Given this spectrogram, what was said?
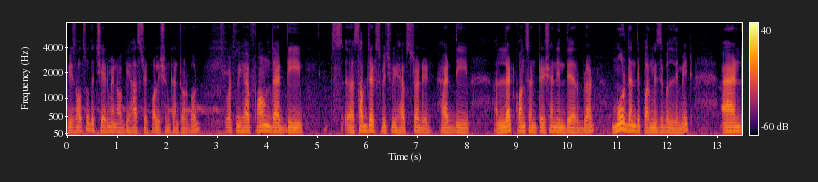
He is also the chairman of Bihar State Pollution Control Board. What we have found that the uh, subjects which we have studied had the uh, lead concentration in their blood more than the permissible limit and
